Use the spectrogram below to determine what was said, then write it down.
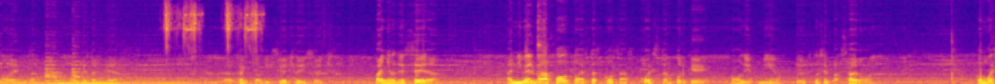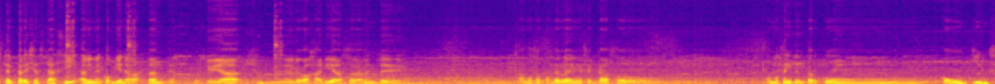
90 qué tal queda perfecto 18 18 paños de seda. A nivel bajo todas estas cosas cuestan porque oh dios mío pero esto se pasaron ¿eh? como este precio está así a mí me conviene bastante porque ya yo le bajaría solamente vamos a ponerle en ese caso Vamos a intentar con, con un 15,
